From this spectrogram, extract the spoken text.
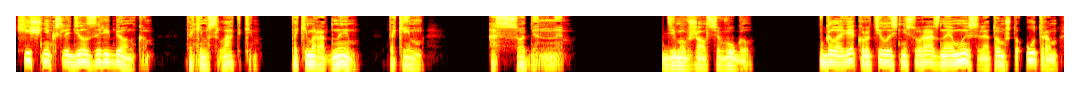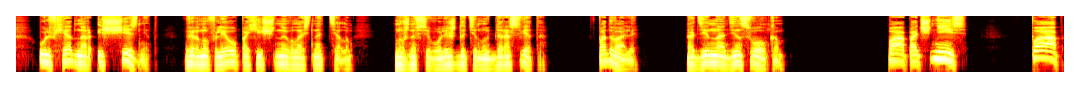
хищник следил за ребенком, таким сладким, таким родным, таким особенным. Дима вжался в угол. В голове крутилась несуразная мысль о том, что утром Ульф Хеднер исчезнет, вернув Лео похищенную власть над телом. Нужно всего лишь дотянуть до рассвета. В подвале. Один на один с волком. «Пап, очнись!» «Пап!»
